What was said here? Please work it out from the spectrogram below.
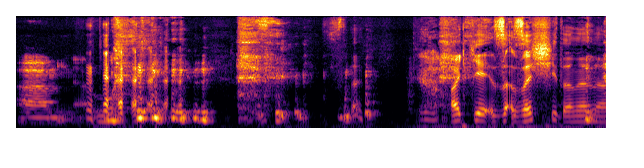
Окей, защита, да,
